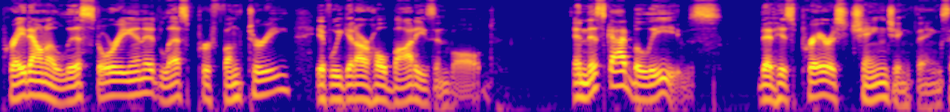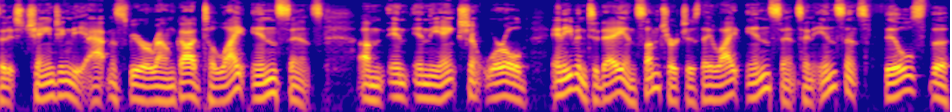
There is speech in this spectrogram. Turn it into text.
pray down a list oriented, less perfunctory if we get our whole bodies involved. And this guy believes that his prayer is changing things, that it's changing the atmosphere around God. To light incense um, in, in the ancient world, and even today in some churches, they light incense, and incense fills the,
